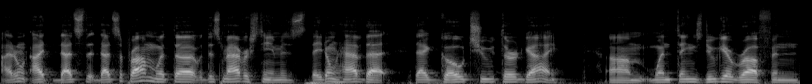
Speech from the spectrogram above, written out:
I don't. I that's the that's the problem with uh, with this Mavericks team is they don't have that that go to third guy. Um, when things do get rough, and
